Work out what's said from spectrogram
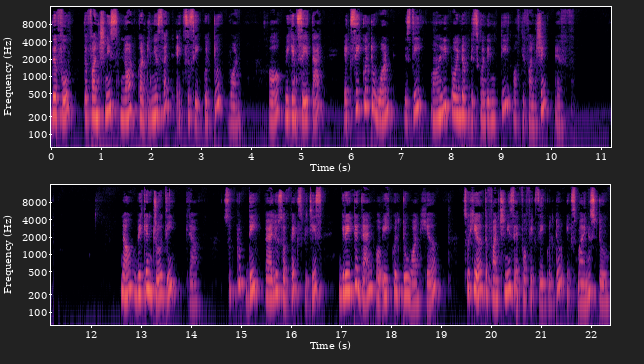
Therefore, the function is not continuous at x is equal to 1. Or we can say that x equal to 1 is the only point of discontinuity of the function f. Now we can draw the graph. So put the values of x which is greater than or equal to 1 here. So here the function is f of x equal to x minus 2.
